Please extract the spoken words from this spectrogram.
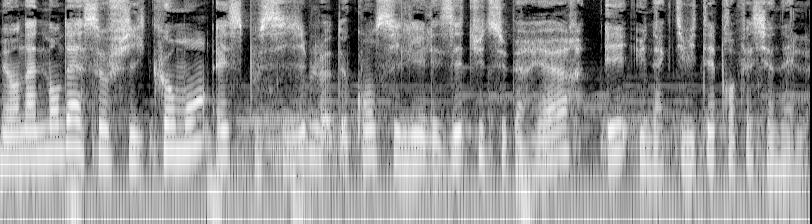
mais on a demandé à Sophie comment est-ce possible de concilier les études supérieures et une activité professionnelle.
